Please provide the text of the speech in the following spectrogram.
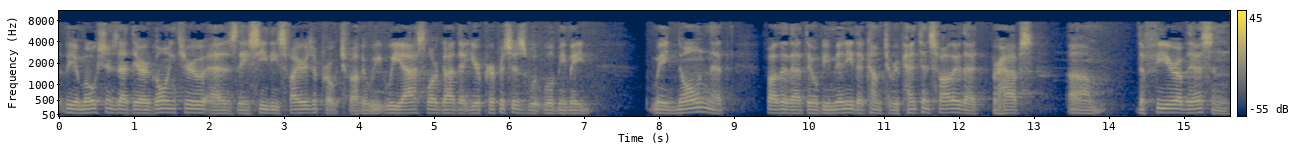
the emotions that they are going through as they see these fires approach, Father. We, we ask, Lord God, that your purposes will, will be made, made known, that Father, that there will be many that come to repentance, Father, that perhaps um, the fear of this and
